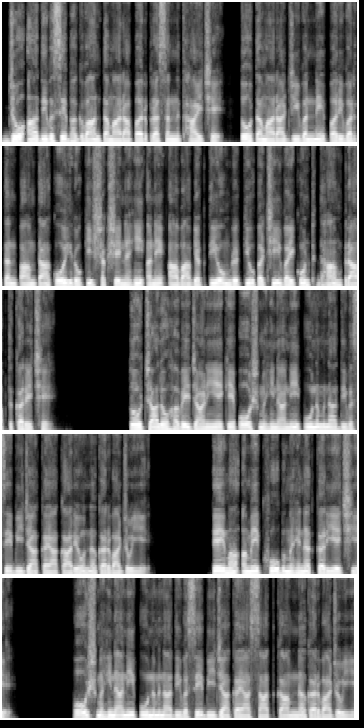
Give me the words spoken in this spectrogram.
જો આ દિવસે ભગવાન તમારા પર પ્રસન્ન થાય છે, તો તમારા જીવનને પરિવર્તન પામતા કોઈ રોકી શકશે નહીં અને આવા વ્યક્તિઓ મૃત્યુ પછી વૈકુંઠ ધામ પ્રાપ્ત કરે છે. તો ચાલો હવે જાણીએ કે પોષ મહિનાની પૂનમના દિવસે બીજા કયા કાર્યો ન કરવા જોઈએ. તેમાં અમે ખૂબ મહેનત કરીએ છીએ. પોષ મહિનાની પૂનમના દિવસે બીજા કયા સાત કામ ન કરવા જોઈએ?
